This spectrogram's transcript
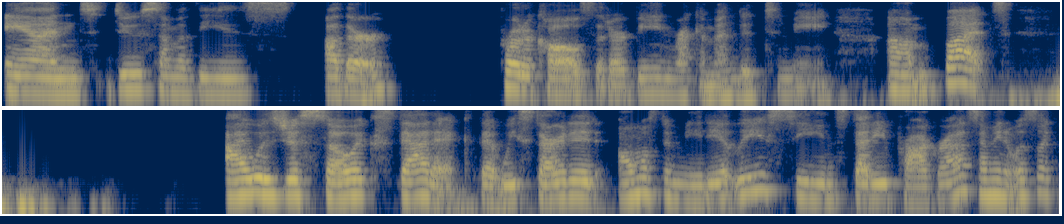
and do some of these other protocols that are being recommended to me. Um, but I was just so ecstatic that we started almost immediately seeing steady progress. I mean, it was like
